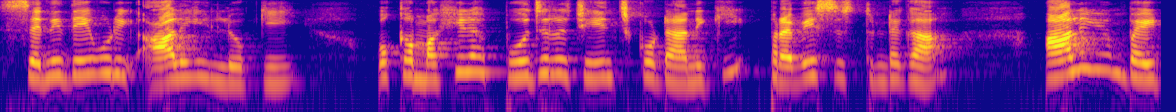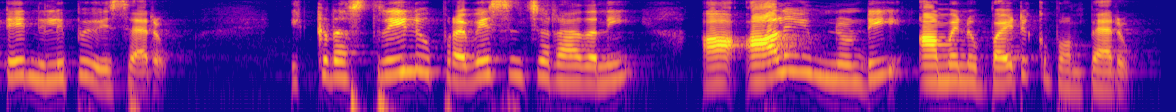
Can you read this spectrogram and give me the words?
శనిదేవుడి ఆలయంలోకి ఒక మహిళ పూజలు చేయించుకోవడానికి ప్రవేశిస్తుండగా ఆలయం బయటే నిలిపివేశారు. ఇక్కడ స్త్రీలు ప్రవేశించరాదని ఆ ఆలయం నుండి ఆమెను బయటకు పంపారు.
